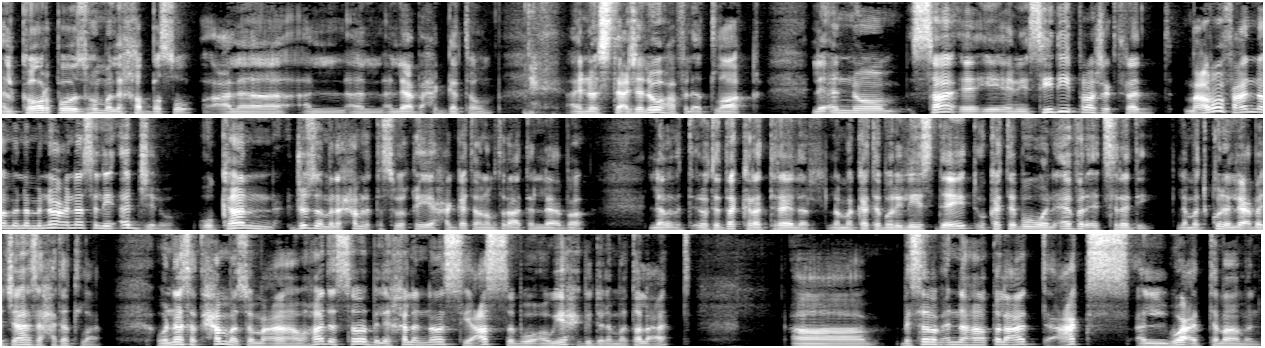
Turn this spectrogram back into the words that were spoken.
ال corpos هم اللي خبصوا على ال- ال- اللعبة حقتهم. إنه استعجلوها في الإطلاق. لأنه سا يعني سي دي بروجكت ريد معروف عنهم انه من نوع الناس اللي اجلوا وكان جزء من الحملة التسويقية حقتها لما طلعت اللعبة. لما لو تتذكر ال trailer لما كتبوا release date وكتبوا whenever it's ready لما تكون اللعبة جاهزة حتطلع. والناس تحمسوا معاها وهذا السبب اللي خلى الناس يعصبوا أو يحقدوا لما طلعت. آه بسبب إنها طلعت عكس الوعد تماما.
